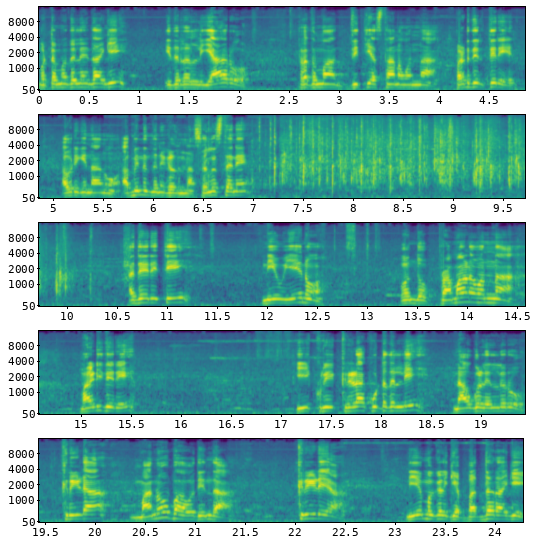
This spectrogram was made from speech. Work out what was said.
ಮೊಟ್ಟ ಮೊದಲನೇದಾಗಿ ಇದರಲ್ಲಿ ಯಾರು ಪ್ರಥಮ, ದ್ವಿತೀಯ ಸ್ಥಾನವನ್ನು ಪಡೆದಿರ್ತೀರಿ ಅವರಿಗೆ ನಾನು ಅಭಿನಂದನೆಗಳನ್ನು ಸಲ್ಲಿಸ್ತೇನೆ. ಅದೇ ರೀತಿ ನೀವು ಏನು ಒಂದು ಪ್ರಮಾಣವನ್ನು ಮಾಡಿದ್ದೀರಿ ಈ ಕ್ರೀ, ಕ್ರೀಡಾಕೂಟದಲ್ಲಿ ನಾವುಗಳೆಲ್ಲರೂ ಕ್ರೀಡಾ ಮನೋಭಾವದಿಂದ ಕ್ರೀಡೆಯ ನಿಯಮಗಳಿಗೆ ಬದ್ಧರಾಗಿ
